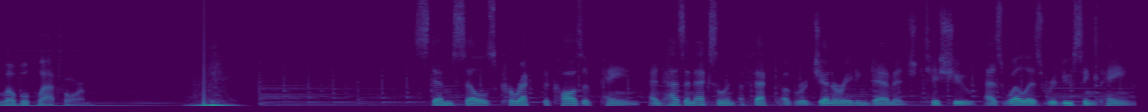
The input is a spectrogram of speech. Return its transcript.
Global Platform. Stem cells correct the cause of pain and has an excellent effect of regenerating damaged tissue as well as reducing pain.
